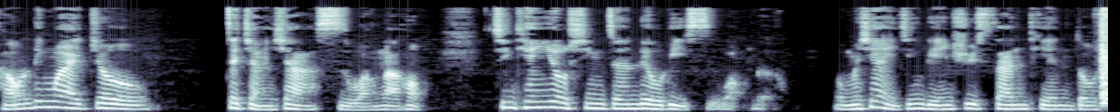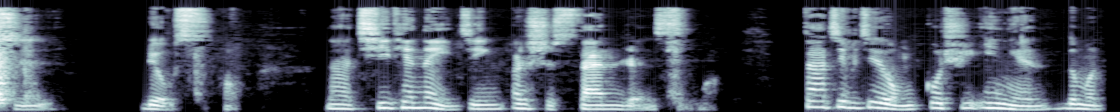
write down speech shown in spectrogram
好，另外就再讲一下死亡了哈。今天又新增六例死亡了，我们现在已经连续三天都是六死哈。那七天内已经二十三人死亡，大家记不记得我们过去一年那么？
